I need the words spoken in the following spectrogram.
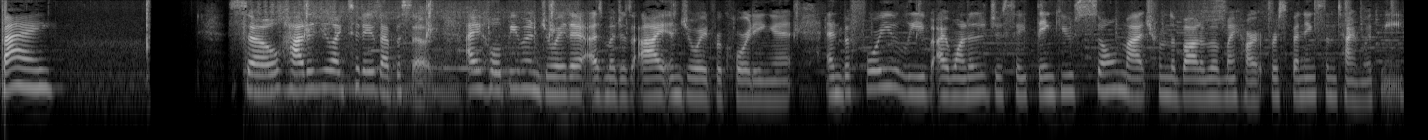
Bye. So, how did you like today's episode? I hope you enjoyed it as much as I enjoyed recording it. And before you leave, I wanted to just say thank you so much from the bottom of my heart for spending some time with me.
